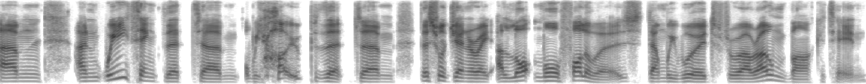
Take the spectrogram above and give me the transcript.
um and we think that um we hope that um this will generate a lot more followers than we would through our own marketing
